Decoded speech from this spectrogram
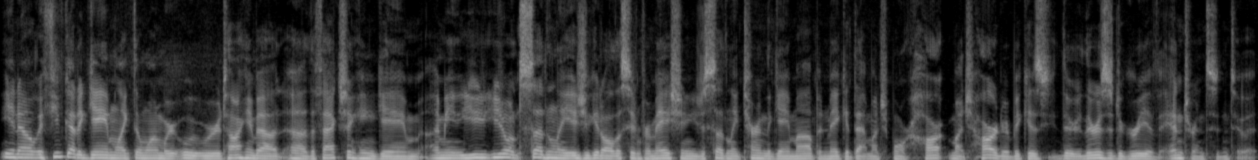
you know, if you've got a game like the one we, we were talking about, uh, the fact checking game. I mean, you you don't suddenly, as you get all this information, you just suddenly turn the game up and make it that much more hard, much harder because there there is a degree of entrance into it.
